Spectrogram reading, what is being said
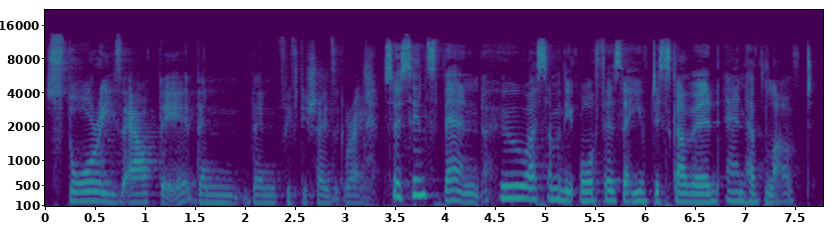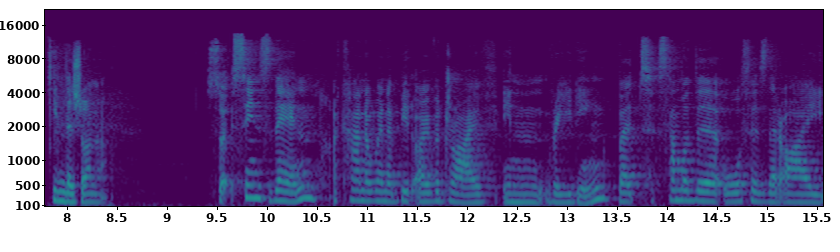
stories out there than than 50 shades of grey So, since then, who are some of the authors that you've discovered and have loved in the genre? so since then i kind of went a bit overdrive in reading but some of the authors that i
